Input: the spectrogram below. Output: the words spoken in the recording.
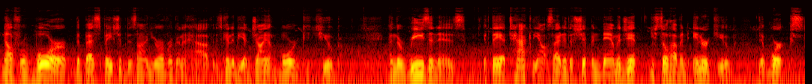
now, for war, the best spaceship design you're ever going to have is going to be a giant Borg cube. And the reason is, if they attack the outside of the ship and damage it, you still have an inner cube that works,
